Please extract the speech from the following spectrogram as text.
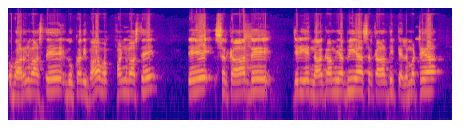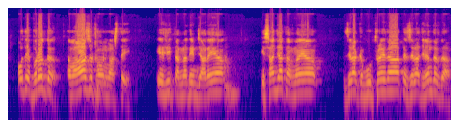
ਉਭਾਰਨ ਵਾਸਤੇ, ਲੋਕਾਂ ਦੀ ਬਾਹ ਫੜਨ ਵਾਸਤੇ ਤੇ ਸਰਕਾਰ ਦੇ ਜਿਹੜੀ ਇਹ ਨਾਕਾਮਯਾਬੀ ਆ, ਸਰਕਾਰ ਦੀ ਢਿੱਲ ਮੱਠਿਆ ਉਹਦੇ ਵਿਰੁੱਧ ਆਵਾਜ਼ ਉਠਾਉਣ ਵਾਸਤੇ ਇਹ ਅਸੀਂ ਧਰਨਾ ਦੇਣ ਜਾ ਰਹੇ ਹਾਂ। ਇਹ ਸਾਂਝਾ ਧਰਨਾ ਆ, ਜ਼ਿਲ੍ਹਾ ਕਪੂਰਥਲੇ ਦਾ ਤੇ ਜ਼ਿਲ੍ਹਾ ਜਲੰਧਰ ਦਾ।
